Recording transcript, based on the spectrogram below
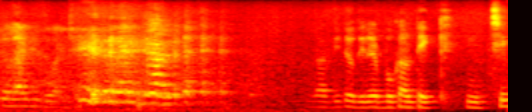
দ্বিতীয় দিনের ভোকাল টেক নিচ্ছি।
